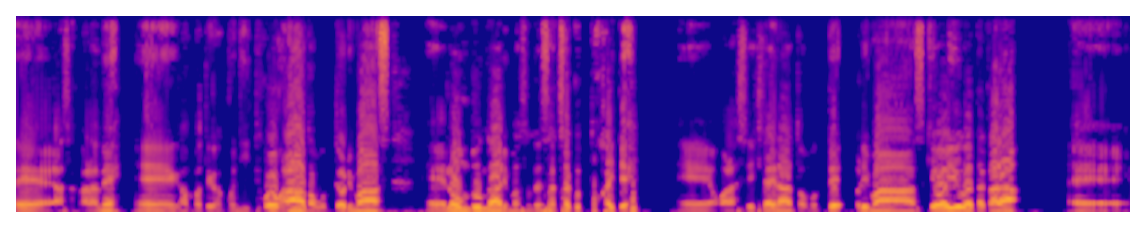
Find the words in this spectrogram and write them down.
えー朝からね、えー頑張って学校に行ってこようかなと思っております。えー論文がありますので、サクサクっと書いて、えー終わらせていきたいなと思っております。今日は夕方から、えー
